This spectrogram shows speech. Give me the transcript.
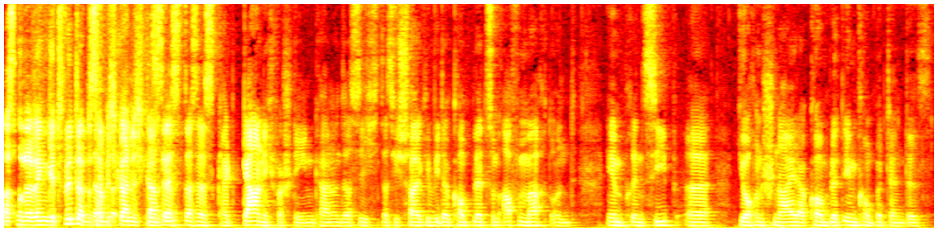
Was hat er denn getwittert? Das habe ich gar nicht gesehen. Dass, dass er es halt gar nicht verstehen kann und dass sich dass sich Schalke wieder komplett zum Affen macht und im Prinzip äh, Jochen Schneider komplett inkompetent ist.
